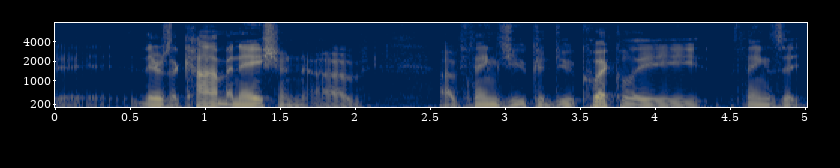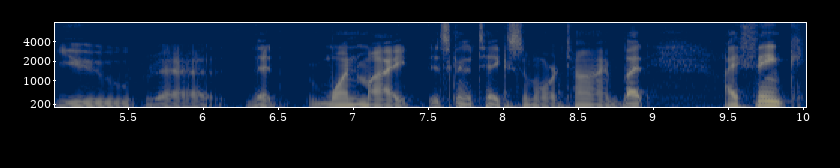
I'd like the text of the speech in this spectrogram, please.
uh, there's a combination of of things you could do quickly, things that you uh, that one might. It's going to take some more time, but I think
